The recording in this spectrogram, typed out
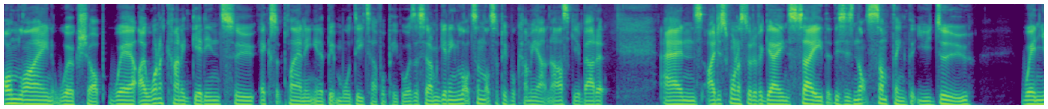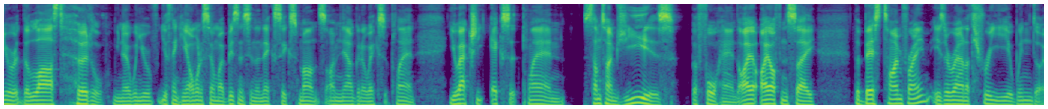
online workshop where I want to kind of get into exit planning in a bit more detail for people. As I said, I'm getting lots and lots of people coming out and asking about it. And I just want to sort of again say that this is not something that you do when you're at the last hurdle, you know, when you're you're thinking I want to sell my business in the next 6 months, I'm now going to exit plan. You actually exit plan sometimes years beforehand. I I often say the best time frame is around a 3-year window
